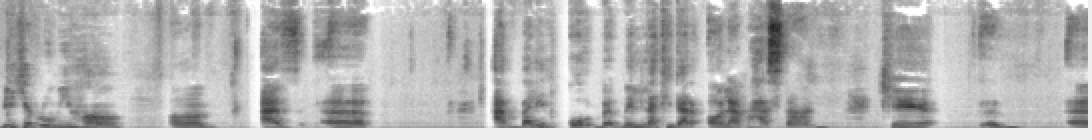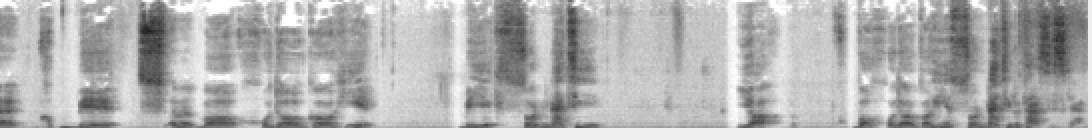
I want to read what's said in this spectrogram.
میگه که رومی ها از اولین ملتی در عالم هستن که به با خداگاهی به یک سنتی یا با خداگاهی سنتی رو تاسیس کرد.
